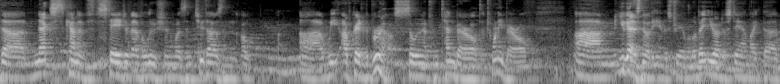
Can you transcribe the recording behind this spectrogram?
the next kind of stage of evolution was in 2000. Uh, we upgraded the brew house, so we went from 10 barrel to 20 barrel. Um, you guys know the industry a little bit. You understand like the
